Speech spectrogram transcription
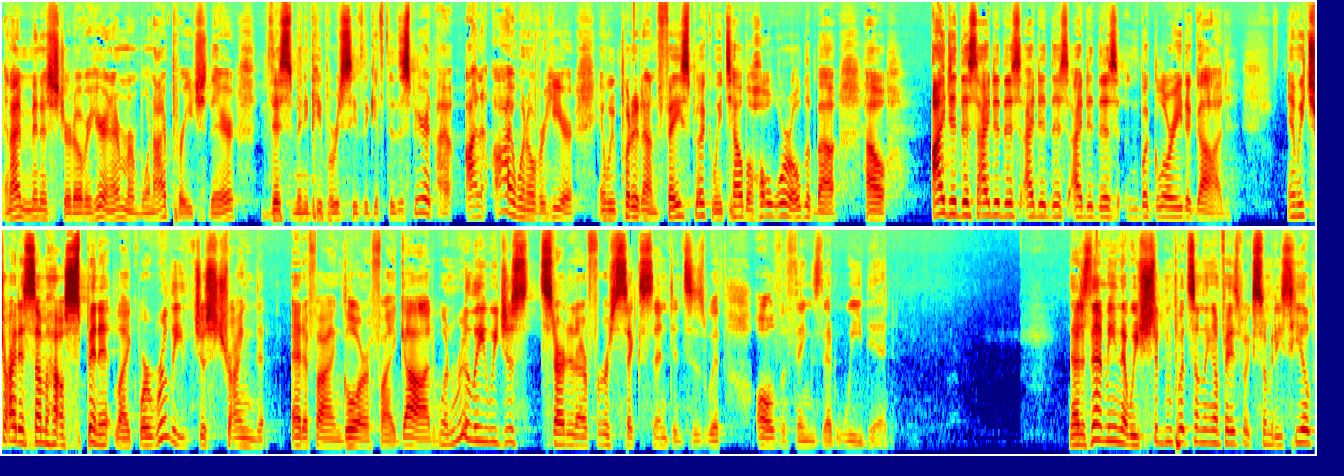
and I ministered over here. And I remember when I preached there, this many people received the gift of the Spirit. I, I, I, went over here and we put it on Facebook and we tell the whole world about how I did this, I did this, I did this, I did this, but glory to God. And we try to somehow spin it like we're really just trying to edify and glorify God, when really we just started our first six sentences with all the things that we did. Now, does that mean that we shouldn't put something on Facebook? Somebody's healed.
